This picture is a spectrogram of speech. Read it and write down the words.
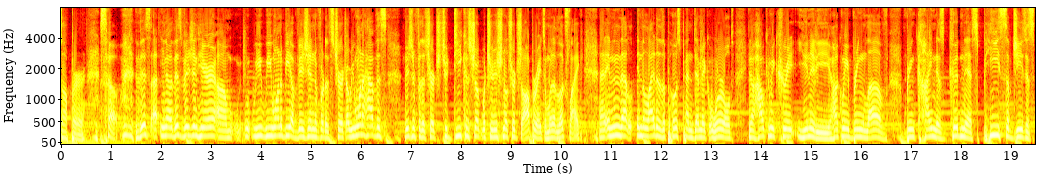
supper. So this, uh, you know, this vision here, um, we we want to be a vision for this church, or we want to have this vision for the church to deconstruct what traditional church operates and what it looks like. And in that, in the light of the post-pandemic world, you know, how can we create unity? How can we bring love, bring kindness, goodness, peace of Jesus?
